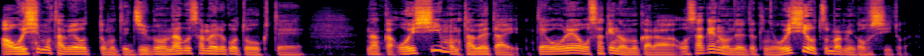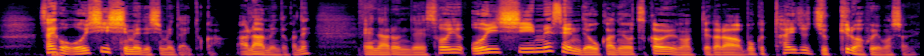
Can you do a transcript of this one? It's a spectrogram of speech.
あ美味しいもん食べようと思って自分を慰めること多くてなんか美味しいもん食べたいで俺お酒飲むからお酒飲んでる時に美味しいおつまみが欲しいとか最後美味しい締めで締めたいとかあラーメンとかねえなるんでそういう美味しい目線でお金を使うようになってから僕体重1 0キロは増えましたね。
